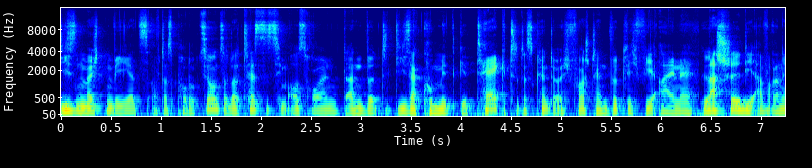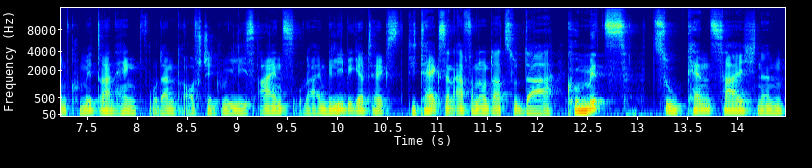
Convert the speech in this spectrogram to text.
diesen möchten wir jetzt auf das Produktions- oder Testsystem ausrollen, dann wird dieser Commit getaggt. Das könnt ihr euch vorstellen, wirklich wie eine Lasche, die einfach an dem Commit dranhängt, wo dann draufsteht Release 1 oder ein beliebiger Text. Die Tags sind einfach nur dazu da, Commits zu kennzeichnen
